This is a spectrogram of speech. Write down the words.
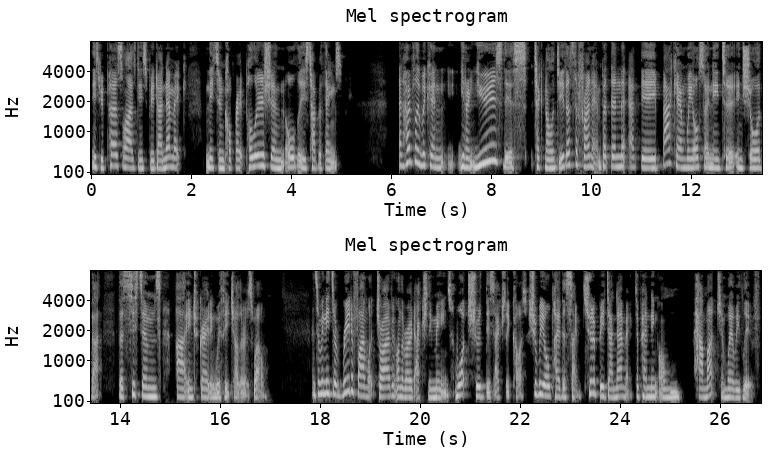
Needs to be personalized, needs to be dynamic, needs to incorporate pollution, all these type of things. And hopefully we can, you know, use this technology. That's the front end. But then at the back end, we also need to ensure that the systems are integrating with each other as well. And so we need to redefine what driving on the road actually means. What should this actually cost? Should we all pay the same? Should it be dynamic depending on how much and where we live?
